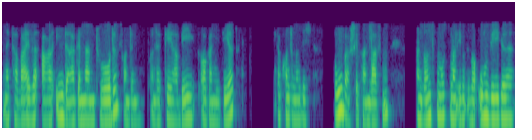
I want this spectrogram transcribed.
netterweise AIDA genannt wurde, von, dem, von der THW organisiert. Da konnte man sich rüberschippern lassen. Ansonsten musste man eben über Umwege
